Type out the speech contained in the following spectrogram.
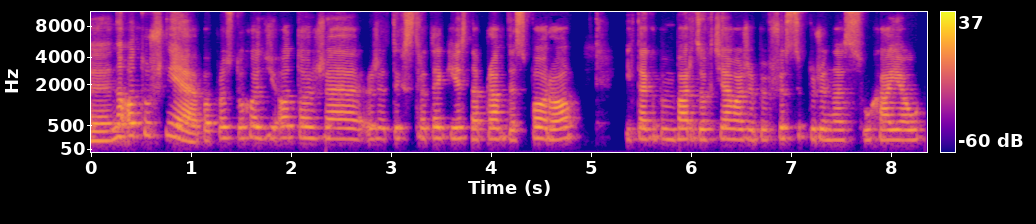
E, no otóż nie, po prostu chodzi o to, że, że tych strategii jest naprawdę sporo i tak bym bardzo chciała, żeby wszyscy, którzy nas słuchają,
